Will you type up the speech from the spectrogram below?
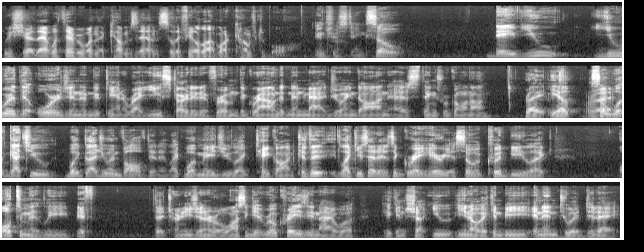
we share that with everyone that comes in, so they feel a lot more comfortable. Interesting. So, Dave, you you were the origin of NuKana, right? You started it from the ground, and then Matt joined on as things were going on. right? Yep. Right. So what got you what got you involved in it? Like what made you like take on cuz it like you said it's a gray area. So it could be like ultimately if the attorney general wants to get real crazy in Iowa, it can shut you, you know, it can be an end to it today.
